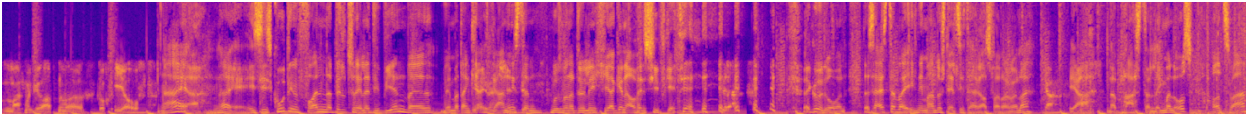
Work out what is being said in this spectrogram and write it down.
manchmal geraten, aber doch eher oft. Ah ja, naja, es ist gut, im Vorhinein ein bisschen zu relativieren, weil wenn man dann gleich Ja, dran ist, dann muss man natürlich, ja genau, wenn es schief geht. Ja, Na gut, Roman. Das heißt aber, ich nehme an, du stellst dich der Herausforderung, oder? ja. Ja, na passt, dann legen wir los. Und zwar,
